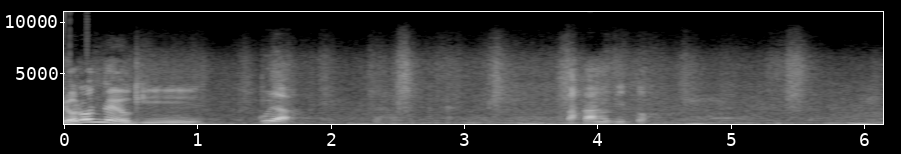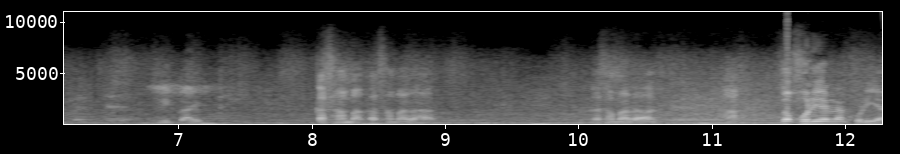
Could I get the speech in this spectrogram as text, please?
열었네 여기. 꾸야. Five? Kasama, kasama lahat. Kasama lahat. Ha? Ito, Korea lang, Korea.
